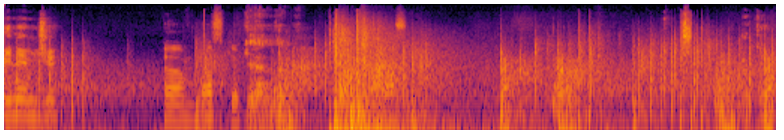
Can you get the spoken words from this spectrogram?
Bin emci. Tamam bas kepe. Geldim. Bas. Hadi.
